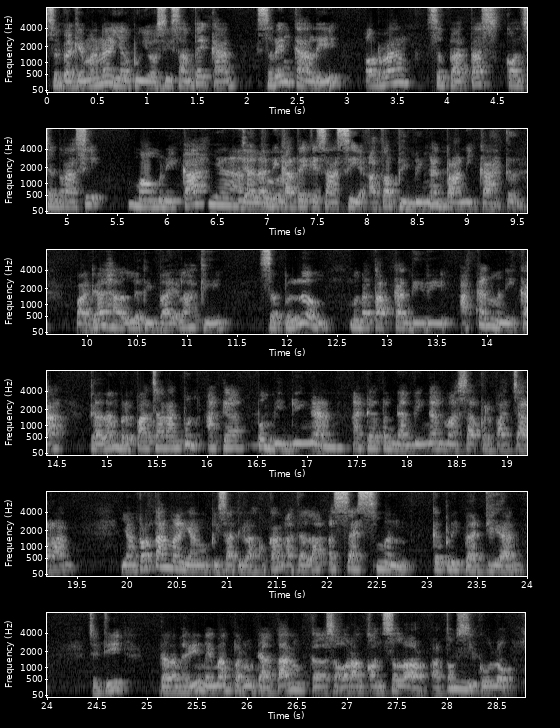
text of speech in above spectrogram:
Sebagaimana yang Bu Yosi sampaikan, sering kali orang sebatas konsentrasi mau menikah, ya, jalani betul. katekisasi atau bimbingan hmm, pranikah. Betul. Padahal lebih baik lagi sebelum menetapkan diri akan menikah, dalam berpacaran pun ada pembimbingan, hmm. ada pendampingan masa berpacaran yang pertama yang bisa dilakukan adalah assessment kepribadian. Jadi dalam hal ini memang perlu datang ke seorang konselor atau hmm. psikolog.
